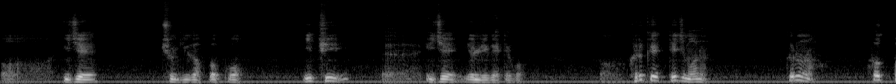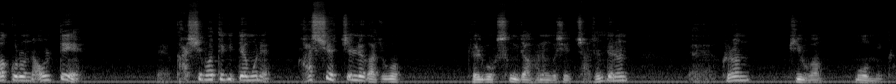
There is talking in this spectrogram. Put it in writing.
어, 이제 줄기가 뻗고 잎이 에, 이제 열리게 되고 어, 그렇게 되지만은 그러나 흙 밖으로 나올 때에 가시밭이기 때문에 가시에 찔려가지고 결국 성장하는 것이 좌절되는 그런 비유가 뭡니까?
